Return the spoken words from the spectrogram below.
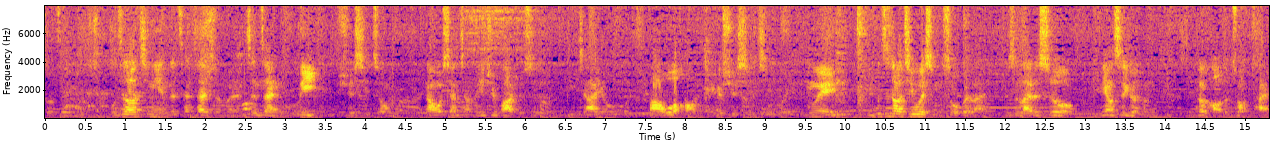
做这个。我知道今年的参赛者们正在努力学习中，那我想讲的一句话就是加油，把握好每一个学习的机会，因为你不知道机会什么时候会来，可是来的时候一定要是一个很很好的状态。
